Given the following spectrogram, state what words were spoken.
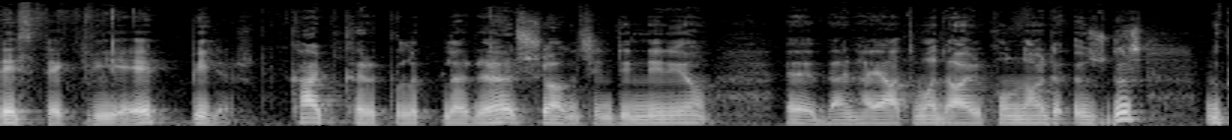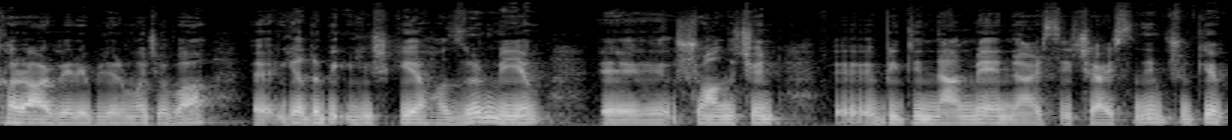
destekleyebilir. Kalp kırıklıkları şu an için dinleniyor. Ee, ben hayatıma dair konularda özgür mü karar verebilirim acaba? Ee, ya da bir ilişkiye hazır mıyım? Ee, şu an için e, bir dinlenme enerjisi içerisindeyim. Çünkü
